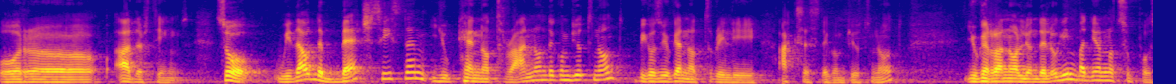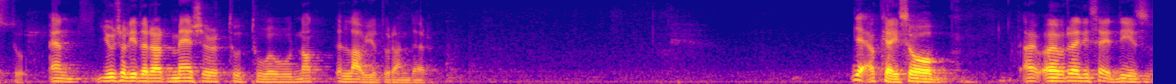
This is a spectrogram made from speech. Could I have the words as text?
or uh, other things. So without the batch system, you cannot run on the compute node because you cannot really access the compute node. You can run only on the login, but you're not supposed to. And usually there are measures to, to not allow you to run there. Yeah, okay, so I, I already said this.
